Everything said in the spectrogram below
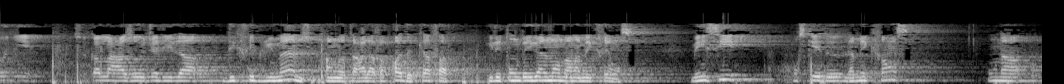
renié ce qu'Allah azza wa jalla a décrit de lui-même subhanahu wa ta'ala il est tombé également dans la mécréance. Mais ici pour ce qui est de la mécréance on a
